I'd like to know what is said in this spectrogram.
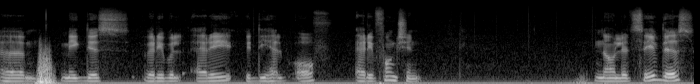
um, make this variable array with the help of array function. Now let's save this.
